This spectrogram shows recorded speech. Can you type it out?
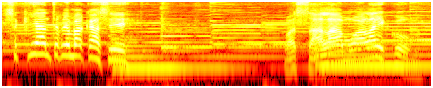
Sekian terima kasih. Wassalamualaikum.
